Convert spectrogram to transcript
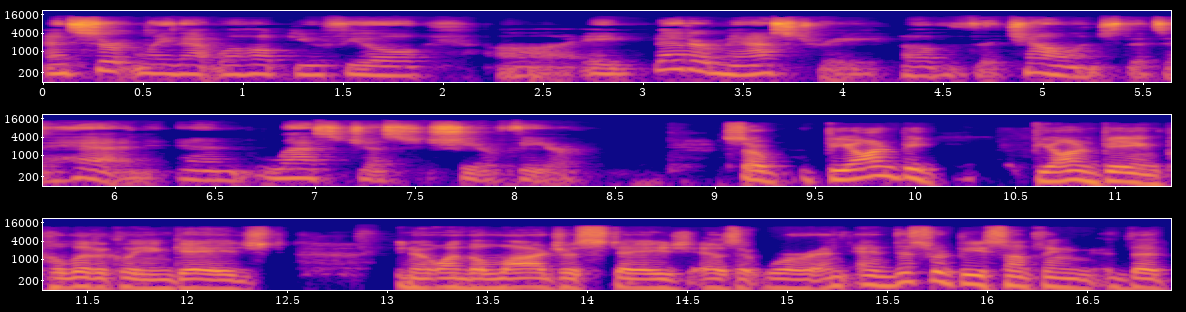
And certainly that will help you feel uh, a better mastery of the challenge that's ahead and less just sheer fear so beyond be, beyond being politically engaged, you know, on the larger stage, as it were, and and this would be something that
